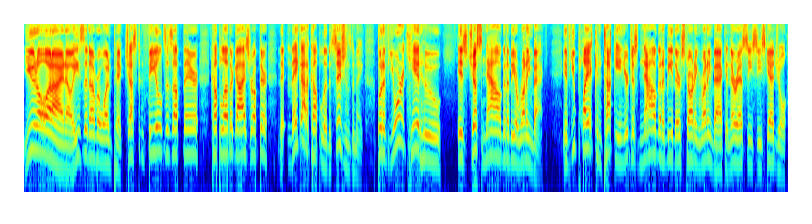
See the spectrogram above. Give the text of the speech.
You know what I know? He's the number one pick. Justin Fields is up there. A couple other guys are up there. They got a couple of decisions to make. But if you're a kid who is just now going to be a running back, if you play at Kentucky and you're just now going to be their starting running back in their SEC schedule,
